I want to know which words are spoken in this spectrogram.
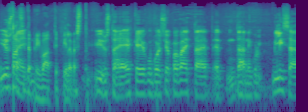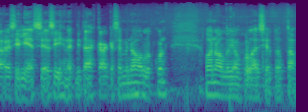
just tai sitä privaattipilvestä. Just näin. Ehkä joku voisi jopa väittää, että, että tämä niin kuin lisää resilienssiä siihen, että mitä ehkä aikaisemmin on ollut, kun on ollut jonkinlaisia tota,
